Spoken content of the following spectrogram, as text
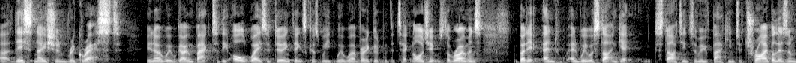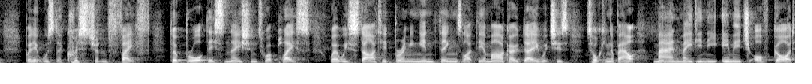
uh, this nation regressed. You know, we were going back to the old ways of doing things because we, we weren't very good with the technology. It was the Romans. But it, and, and we were starting, get, starting to move back into tribalism. But it was the Christian faith that brought this nation to a place where we started bringing in things like the Imago Dei, which is talking about man made in the image of God.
